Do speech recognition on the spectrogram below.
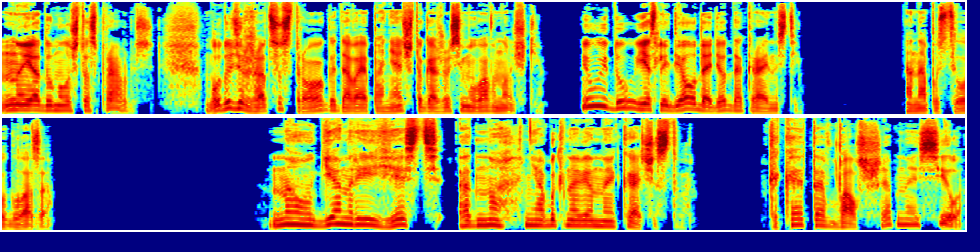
Но я думала, что справлюсь. Буду держаться строго, давая понять, что гожусь ему во внучке. И уйду, если дело дойдет до крайностей. Она опустила глаза. Но у Генри есть одно необыкновенное качество. Какая-то волшебная сила.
